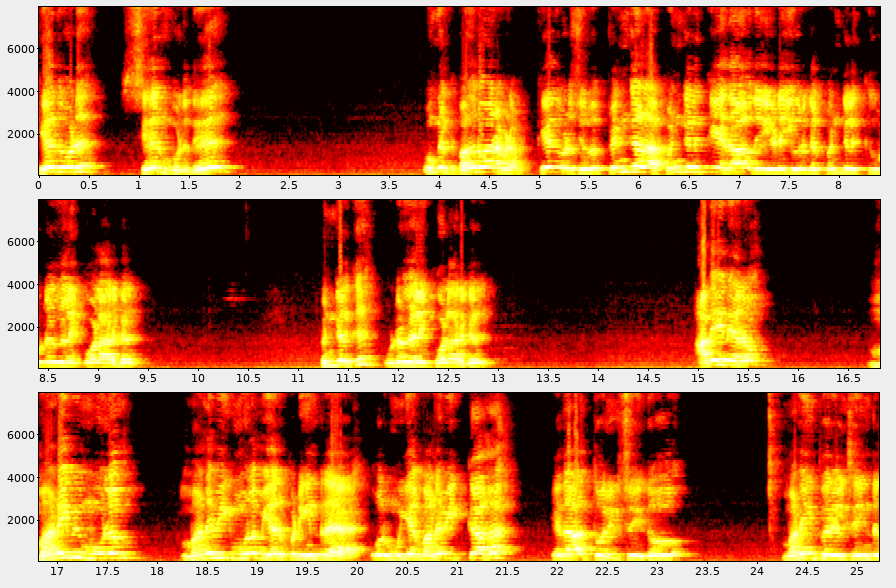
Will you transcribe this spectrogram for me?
கேதுவோடு சேரும் பொழுது உங்களுக்கு பதினோராம் இடம். கேதுவோடு செல்வது பெண்களா பெண்களுக்கு ஏதாவது இடையூறுகள் பெண்களுக்கு உடல்நிலை கோளாறுகள்? பெண்களுக்கு உடல்நிலை கோளாறுகள். அதே நேரம் மனைவி மூலம் மனைவி மூலம் ஏற்படுகின்ற ஒரு முய மனைவிக்காக ஏதாவது தொழில் செய்தோ மனைவி பேரில் செய்கின்ற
